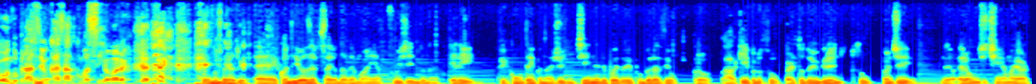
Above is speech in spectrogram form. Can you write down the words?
Ou no Brasil, casado com uma senhora. no Brasil. É, quando Josef saiu da Alemanha, fugido, né? Ele ficou um tempo na Argentina e depois veio pro Brasil, pro, aqui pro sul, perto do Rio Grande do Sul, onde era onde tinha a maior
